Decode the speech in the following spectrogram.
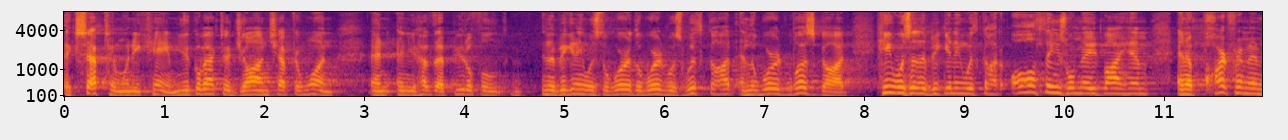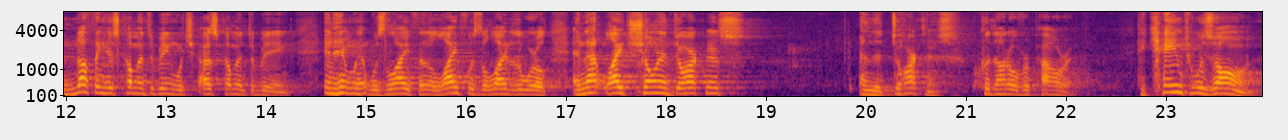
accept him when he came. You go back to John chapter 1, and, and you have that beautiful, in the beginning was the Word, the Word was with God, and the Word was God. He was in the beginning with God. All things were made by him, and apart from him, nothing has come into being which has come into being. In him it was life, and the life was the light of the world. And that light shone in darkness, and the darkness could not overpower it. He came to his own,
